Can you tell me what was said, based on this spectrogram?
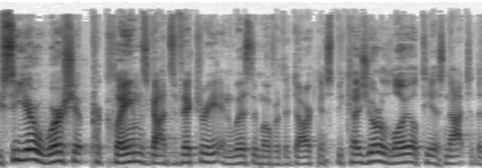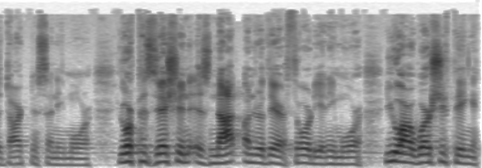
You see, your worship proclaims God's victory and wisdom over the darkness because your loyalty is not to the darkness anymore. Your position is not under their authority anymore. You are worshiping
